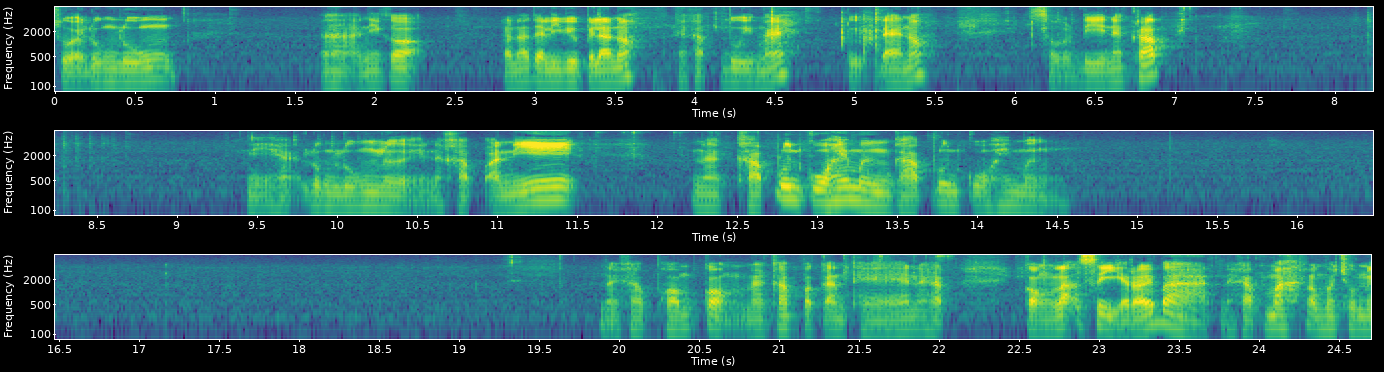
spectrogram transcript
สวยๆลุงๆอ่าอันนี้ก็ เราน่าจะรีวิวไปแล้วเนาะนะครับ ดูอีกไหมดูอีกได้เนาะสวัสดีนะครับนี่ฮะลุงลุงๆเลยนะครับ อันนี้นะครับ รุ่นกูให้มึงครับ รุ่นกูให้มึงนะครับพร้อมกล่องนะครับประกันแท้นะครับ กล่องละ 400 บาทนะครับมาเรามาชมใน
